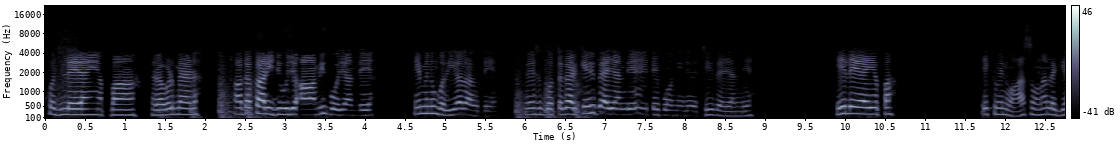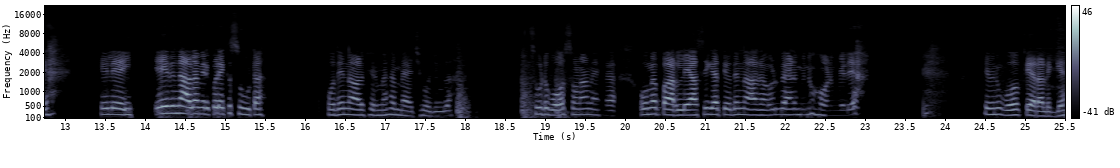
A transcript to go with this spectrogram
ਕੁਝ ਲੈ ਆਏ ਆਪਾਂ, ਰਬੜ ਬੈਂਡ। ਆ ਤਾਂ ਘਰ ਹੀ ਯੂਜ਼ ਆਮ ਹੀ ਹੋ ਜਾਂਦੇ ਆ। ਇਹ ਮੈਨੂੰ ਵਧੀਆ ਲੱਗਦੇ ਆ। ਵੈਸੇ ਗੁੱਤ ਕਰਕੇ ਵੀ ਪੈ ਜਾਂਦੇ ਆ, ਇਹ ਤੇ ਪੋਨੀ ਦੇ ਵਿੱਚ ਵੀ ਪੈ ਜਾਂਦੇ ਆ। ਇਹ ਲੈ ਆਏ ਆਪਾਂ। ਇੱਕ ਮੈਨੂੰ ਆਹ ਸੋਹਣਾ ਲੱਗਿਆ। ਇਹ ਲੈ ਆਈ। ਇਹਦੇ ਨਾਲ ਦਾ ਮੇਰੇ ਕੋਲ ਇੱਕ ਸੂਟ ਆ। ਉਹਦੇ ਨਾਲ ਫਿਰ ਮੈਂ ਕਿਹਾ ਮੈਚ ਹੋ ਜਾਊਗਾ। ਸੂਟ ਬਹੁਤ ਸੋਹਣਾ ਮੈਂ ਕਿਹਾ। ਉਹ ਮੈਂ ਪਰ ਲਿਆ ਸੀਗਾ ਤੇ ਉਹਦੇ ਨਾਲ ਰਬੜ ਬੈਂਡ ਮੈਨੂੰ ਹੁਣ ਮਿਲਿਆ। ਇਹ ਮੈਨੂੰ ਬਹੁਤ ਪਿਆਰਾ ਲੱਗਿਆ।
